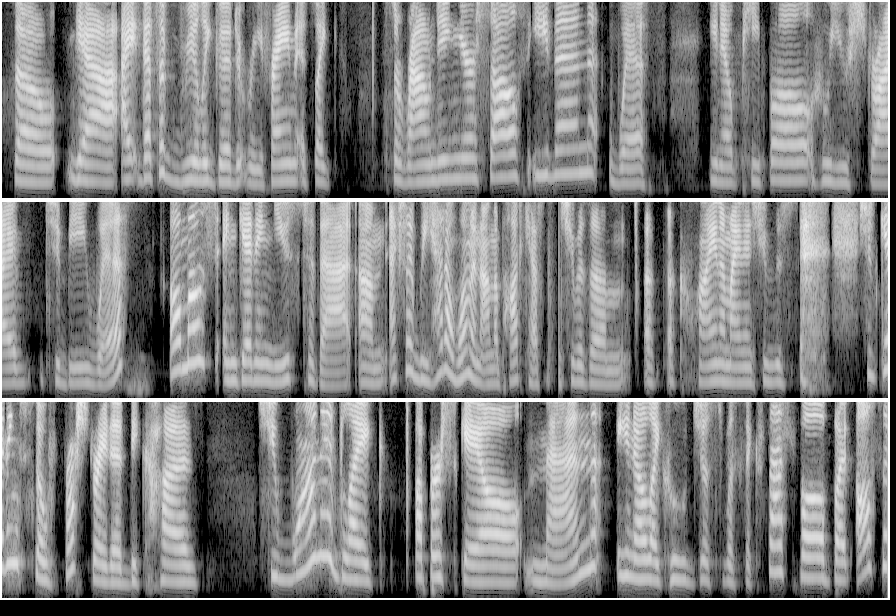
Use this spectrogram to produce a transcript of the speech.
So, yeah, I that's a really good reframe. It's like surrounding yourself even with you know people who you strive to be with almost and getting used to that. Um, actually we had a woman on the podcast. She was um, a, a client of mine and she was she was getting so frustrated because she wanted like upper scale men, you know, like who just was successful, but also,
